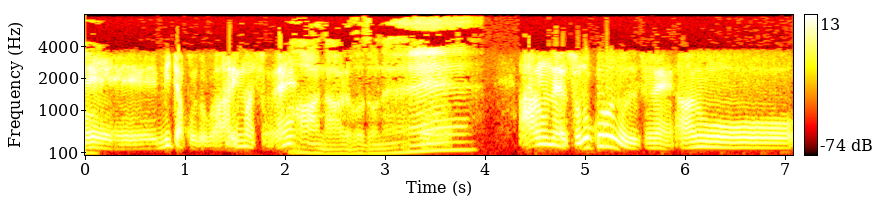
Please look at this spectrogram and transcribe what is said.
えー、見たことがありますよね。あなるほどね、えー、あのね、その頃のですね、あのー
